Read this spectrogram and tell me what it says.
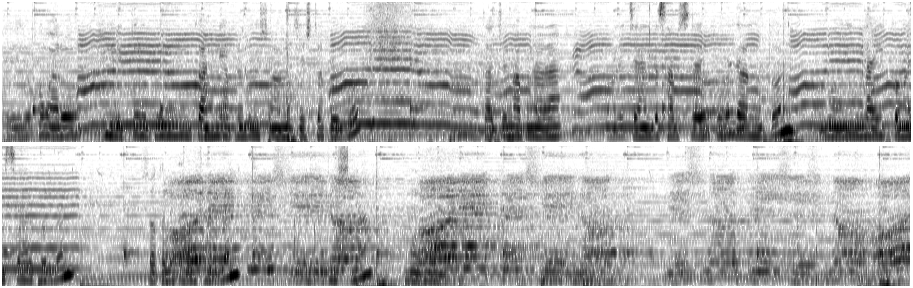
তো এরকম আরও নিত্য নতুন কাহিনী আপনাদেরকে শোনানোর চেষ্টা করব। তার জন্য আপনারা আমাদের চ্যানেলটা সাবস্ক্রাইব করবেন, যারা নতুন লাইক কমেন্ট শেয়ার করবেন। সকলে ভালো থাকবেন। কৃষ্ণ, রাধে। Hare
